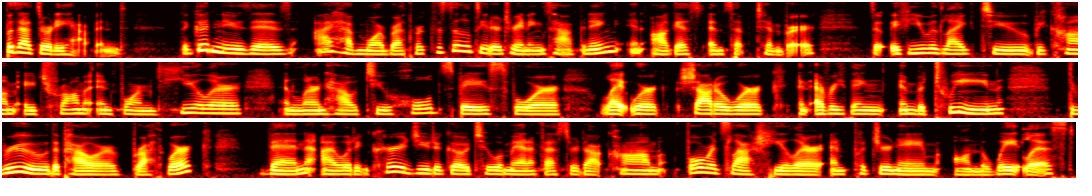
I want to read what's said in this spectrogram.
but that's already happened. The good news is I have more breathwork facilitator trainings happening in August and September. So if you would like to become a trauma informed healer and learn how to hold space for light work, shadow work, and everything in between through the power of breathwork, then I would encourage you to go to womanifestor.com forward slash healer and put your name on the wait list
